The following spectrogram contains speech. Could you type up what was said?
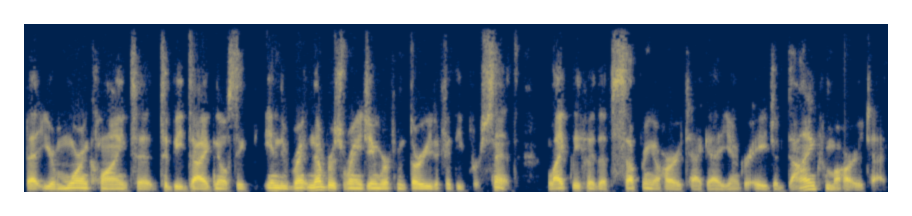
that you're more inclined to, to be diagnosed in the numbers range anywhere from 30 to 50% likelihood of suffering a heart attack at a younger age, of dying from a heart attack,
